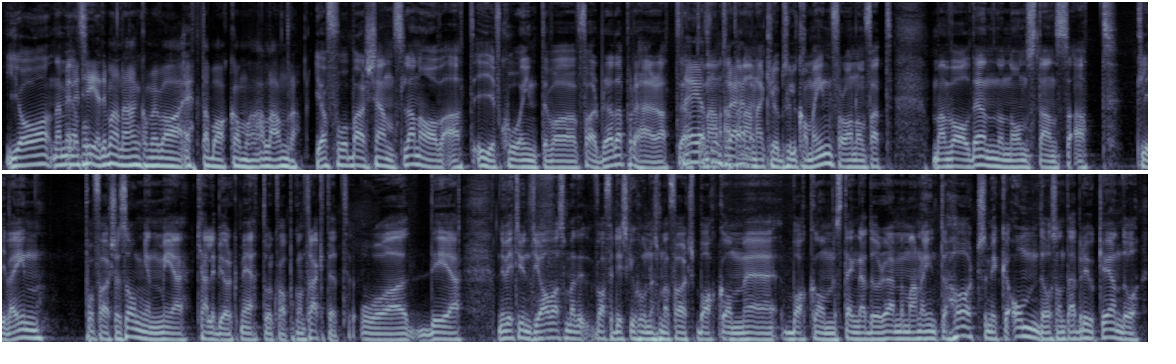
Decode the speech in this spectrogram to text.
Ja, nej, Eller får, tredje man, han kommer vara etta bakom alla andra. jag får bara känslan av att IFK inte var förberedda på det här. Att, Nej, att, en, att en annan klubb skulle komma in för honom. För att man valde ändå någonstans att kliva in på försäsongen med Kalle Björk med ett år kvar på kontraktet. Och det, nu vet ju inte jag vad, som, vad för diskussioner som har förts bakom, eh, bakom stängda dörrar, men man har ju inte hört så mycket om det och sånt där brukar ju ändå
